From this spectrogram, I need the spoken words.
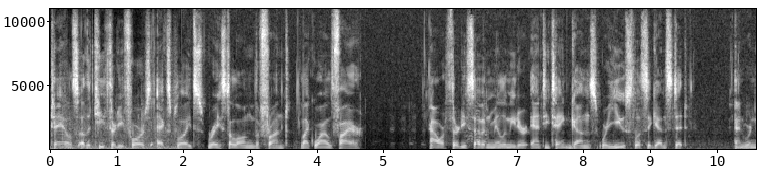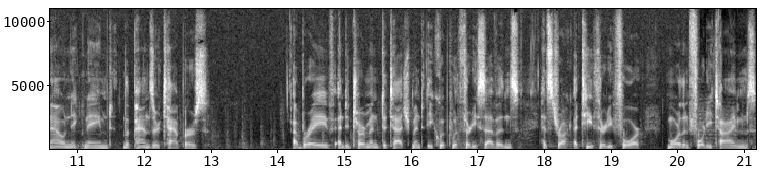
Tales of the T-34's exploits raced along the front like wildfire. Our 37mm anti-tank guns were useless against it, and were now nicknamed the Panzer Tappers. A brave and determined detachment equipped with 37s had struck a T-34 more than 40 times,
